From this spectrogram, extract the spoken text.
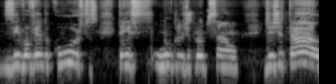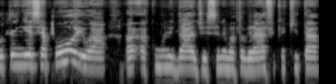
desenvolvendo cursos, tem esse núcleo de produção digital, tem esse apoio a a, a comunidade cinematográfica que está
